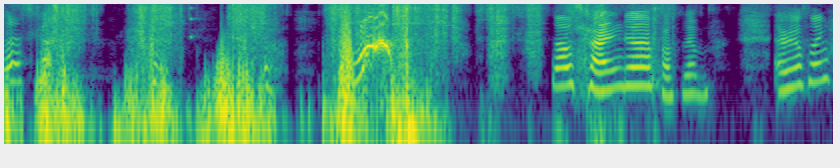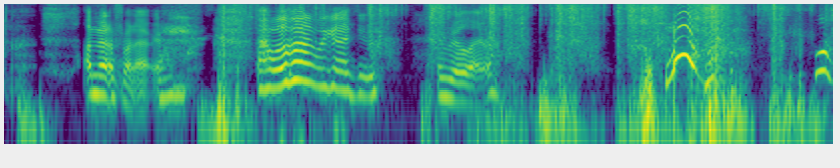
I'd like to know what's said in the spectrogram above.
Let's go. That was kind of front flip aerial thing. I'm not a front aerial. However, we're gonna do a real aerial. Woo! Woo!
